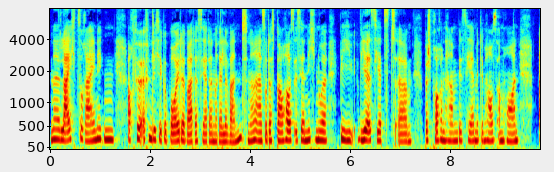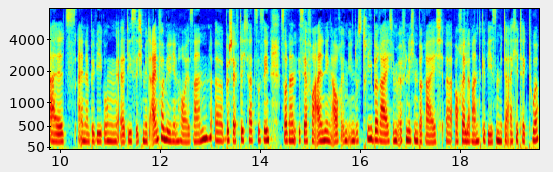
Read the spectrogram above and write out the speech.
ne, leicht zu reinigen. Auch für öffentliche Gebäude war das ja dann relevant. Ne? Also das Bauhaus ist ja nicht nur, wie wir es jetzt ähm, besprochen haben bisher mit dem Haus am Horn, als eine Bewegung, äh, die sich mit Einfamilienhäusern äh, beschäftigt hat, zu sehen, sondern ist ja vor allen Dingen auch im Industriebereich, im öffentlichen Bereich äh, auch relevant gewesen mit der Architektur.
